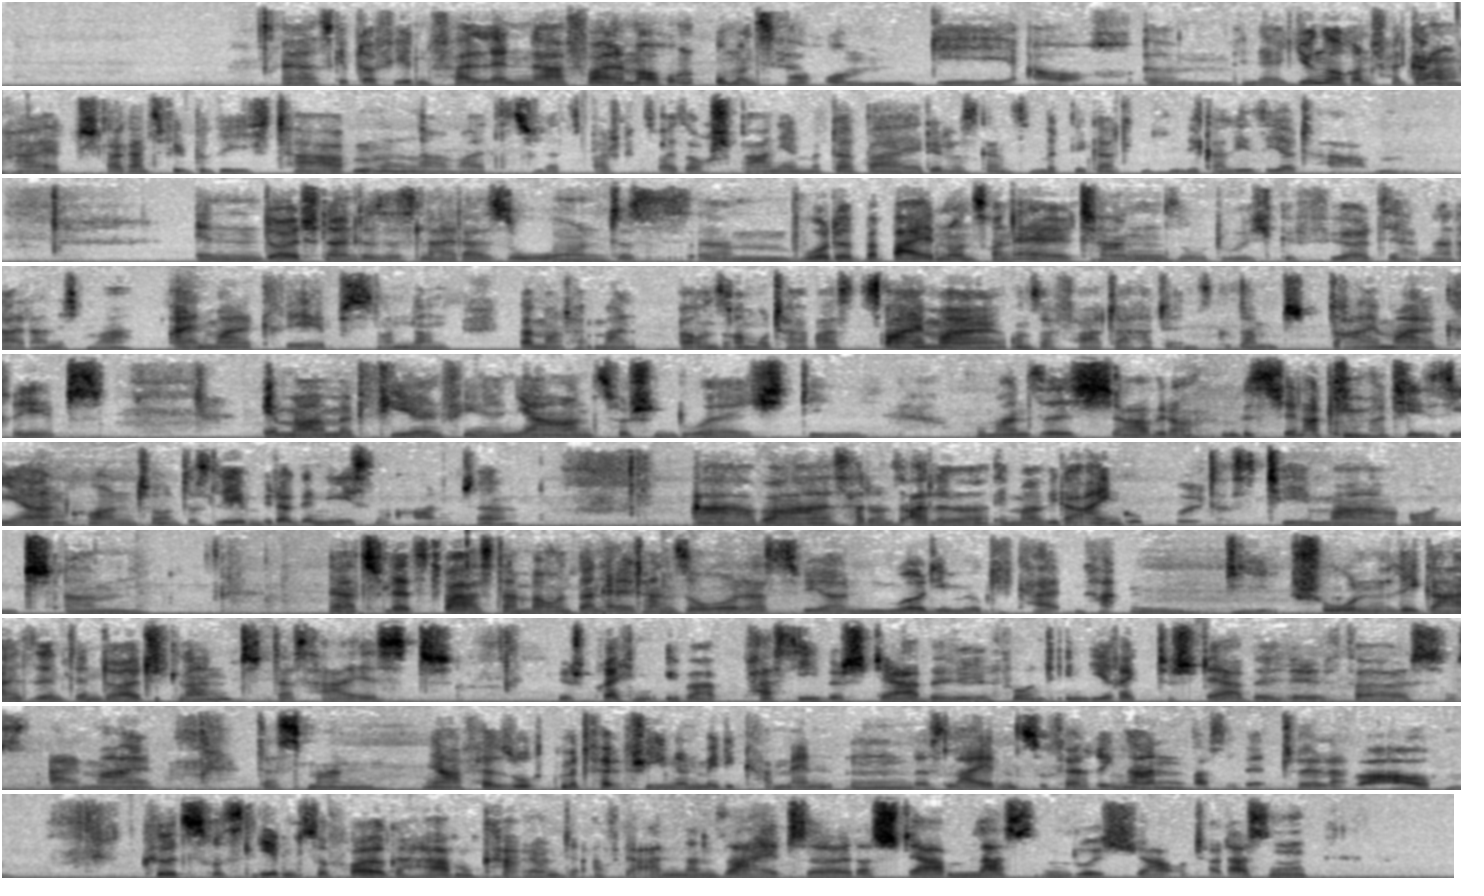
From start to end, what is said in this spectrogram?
Ja, es gibt auf jeden Fall Länder, vor allem auch um uns herum, die auch ähm, in der jüngeren Vergangenheit da ganz viel bewegt haben. Da war jetzt zuletzt beispielsweise auch Spanien mit dabei, die das Ganze mit legalisiert haben. In Deutschland ist es leider so, und das ähm, wurde bei beiden unseren Eltern so durchgeführt. Sie hatten ja leider nicht mal einmal Krebs, sondern bei, bei unserer Mutter war es zweimal. Unser Vater hatte insgesamt dreimal Krebs. Immer mit vielen, vielen Jahren zwischendurch, die wo man sich ja wieder ein bisschen akklimatisieren konnte und das Leben wieder genießen konnte. Aber es hat uns alle immer wieder eingeholt, das Thema. Und ähm, ja, zuletzt war es dann bei unseren Eltern so, dass wir nur die Möglichkeiten hatten, die schon legal sind in Deutschland. Das heißt, wir sprechen über passive Sterbehilfe und indirekte Sterbehilfe. Es ist einmal, dass man ja, versucht, mit verschiedenen Medikamenten das Leiden zu verringern, was eventuell aber auch ein kürzeres Leben zur Folge haben kann. Und auf der anderen Seite das Sterben lassen durch ja, Unterlassen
